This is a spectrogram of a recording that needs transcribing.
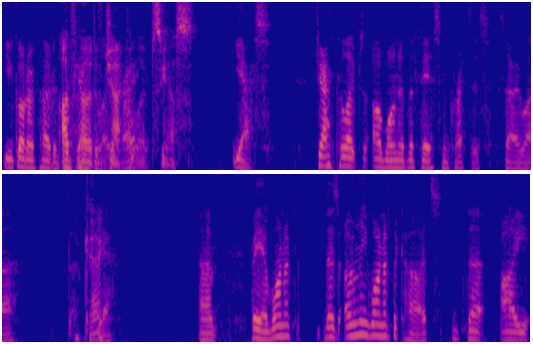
You got to have heard of. The I've heard of right? jackalopes, yes. Yes, jackalopes are one of the fearsome critters. So, uh, Okay. yeah. Um, but yeah, one of there's only one of the cards that I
